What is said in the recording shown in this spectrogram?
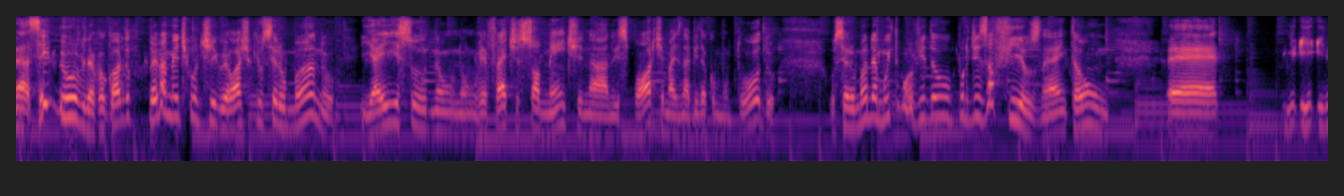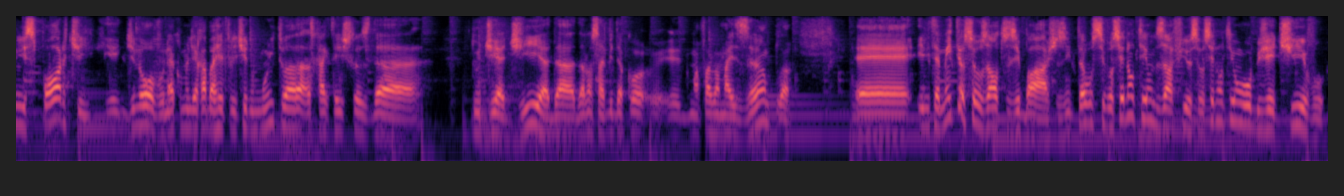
É, sem dúvida, concordo plenamente contigo. Eu acho que o ser humano, e aí isso não, não reflete somente na, no esporte, mas na vida como um todo, o ser humano é muito movido por desafios, né? Então, é, e, e, no esporte, de novo, né, como ele acaba refletindo muito as características da, do dia a dia, da, da nossa vida de uma forma mais ampla, é, ele também tem os seus altos e baixos. Então, se você não tem um desafio, se você não tem um objetivo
